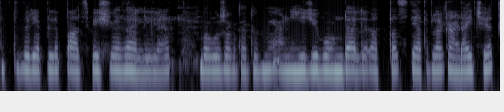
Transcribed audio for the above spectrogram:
आत्ता तरी आपल्या पाच पिशव्या झालेल्या आहेत. बघू शकता तुम्ही. आणि ही जी बोंड आले आत्ताच ते आपल्याला काढायची आहेत.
